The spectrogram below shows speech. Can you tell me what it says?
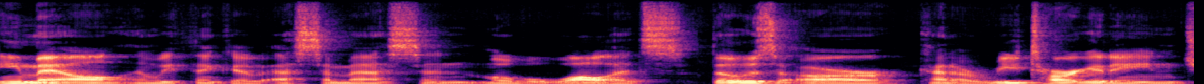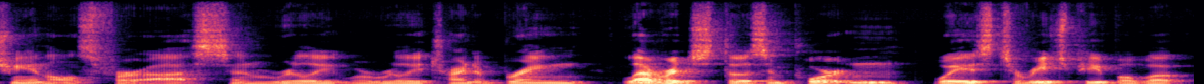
email and we think of SMS and mobile wallets, those are kind of retargeting channels for us. And really, we're really trying to bring leverage those important ways to reach people, but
